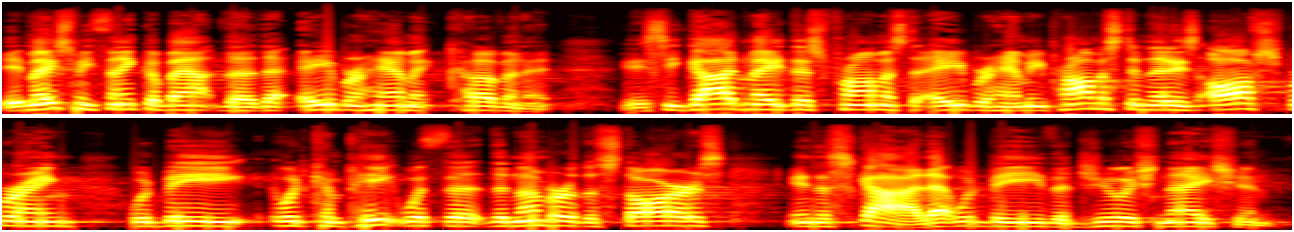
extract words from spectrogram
It makes me think about the, the Abrahamic covenant. You see, God made this promise to Abraham. He promised him that his offspring would, be, would compete with the, the number of the stars in the sky. That would be the Jewish nation.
